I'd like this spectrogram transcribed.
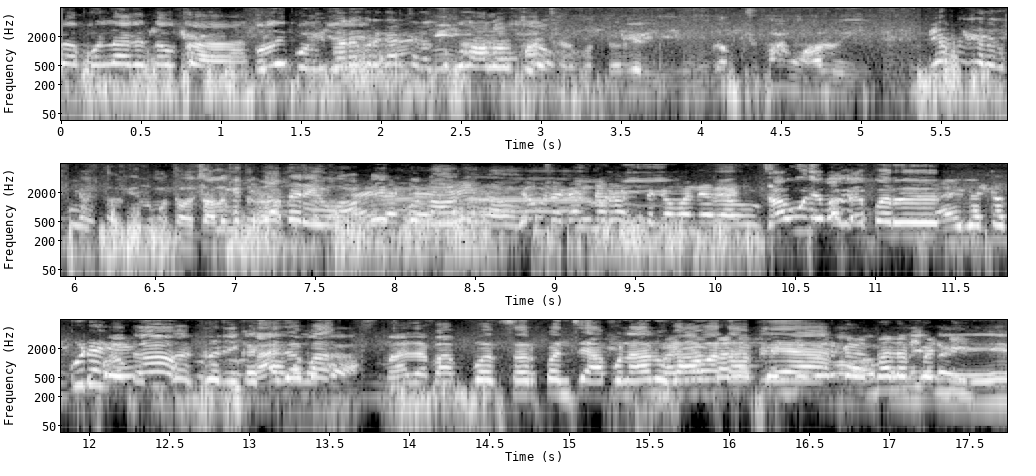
तुला फोन लागत नव्हता. तुला फोन बरोबर चुकून आलो असतो. गेलो म्हणतो चालू मित्र जाता रे, आपले एक फोन आला राव. एवढं काय करावं लागतं का म्हणे राव? जाऊ दे बघा परत. आईला का कुठे काय माझा बाप सरपंच आहे, आपण आणू गावात आपल्या. नाही मला पण नाही.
